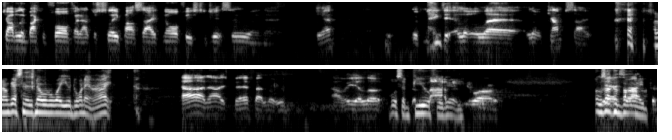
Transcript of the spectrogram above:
traveling back and forth. And I just sleep outside Northeast Jiu Jitsu, and uh, yeah, we've made it a little uh, a little campsite. And I'm guessing there's no other way you'd want it, right? No, no, it's perfect. Look, out here, look. What's a beautiful gym. It was like Yeah, a so vibe. the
